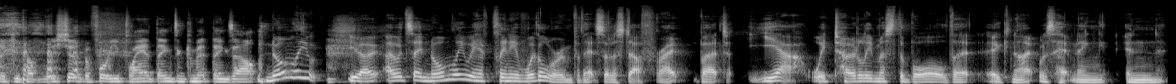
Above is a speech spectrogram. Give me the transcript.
like you probably should before you plan things and commit things out. Normally, you know, I would say normally we have plenty of wiggle room for that sort of stuff, right? But yeah, we totally missed the ball that Ignite was happening in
